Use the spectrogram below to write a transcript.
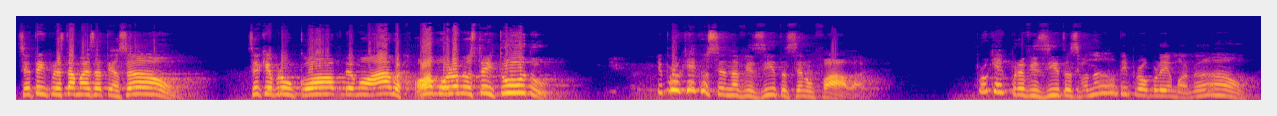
Você tem que prestar mais atenção. Você quebrou um copo, uma água, ó, oh, molhou meus trem tudo. E por que, que você na visita você não fala? Por que, que para visita você fala, não, não tem problema, não.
